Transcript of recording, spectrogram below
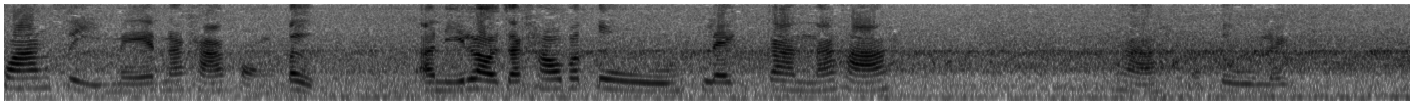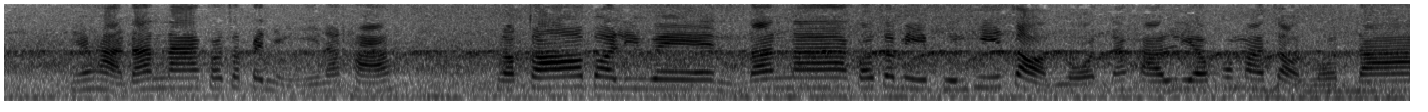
กว้าง 4 เมตรนะคะ ของตึก อันนี้เราจะเข้าประตูเล็กกันนะคะค่ะประตูเล็กเนี่ยค่ะ ด้านหน้าก็จะเป็นอย่างนี้นะคะ แล้วก็บริเวณด้านหน้าก็จะมีพื้นที่จอดรถนะคะ เลี้ยวเข้ามาจอดรถได้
